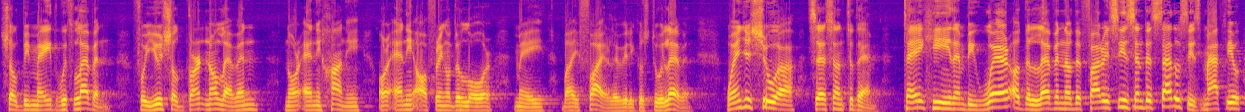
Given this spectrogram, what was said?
shall be made with leaven for you shall burn no leaven nor any honey or any offering of the Lord made by fire Leviticus 2:11 When Yeshua says unto them Take heed and beware of the leaven of the Pharisees and the Sadducees. Matthew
